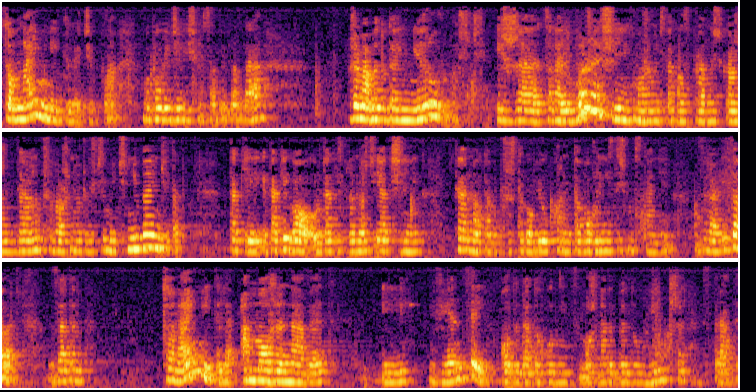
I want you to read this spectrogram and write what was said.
co najmniej tyle ciepła, bo powiedzieliśmy sobie, prawda, że mamy tutaj nierówność i że co najwyżej silnik może mieć taką sprawność, każdy idealny przeważnie oczywiście mieć nie będzie tak, takiej, takiego, takiej sprawności jak silnik Carnota, bo przecież tego biegu Carnota w ogóle nie jesteśmy w stanie zrealizować. Zatem co najmniej tyle, a może nawet i więcej odda do chłodnicy, może nawet będą większe straty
